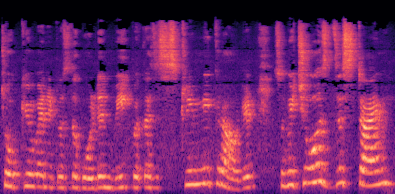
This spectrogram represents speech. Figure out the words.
Tokyo when it was the golden week because it's extremely crowded. So we chose this time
